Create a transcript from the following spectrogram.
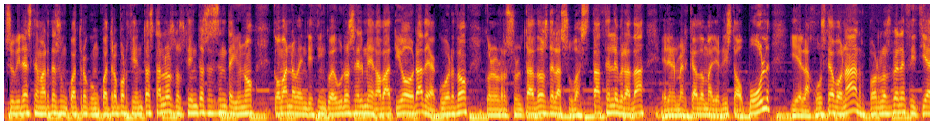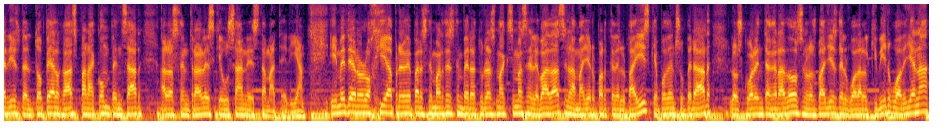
subirá este martes un 4,4% hasta los 261,95 euros el megavatio hora, de acuerdo con los resultados de la subasta celebrada en el mercado mayorista OPUL y el ajuste a abonar por los beneficiarios del tope al gas para compensar a las centrales que usan esta materia. Y meteorología prevé para este martes temperaturas máximas elevadas en la mayor parte del país que pueden superar los 40 grados en los valles del Guadalquivir, Guadiana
